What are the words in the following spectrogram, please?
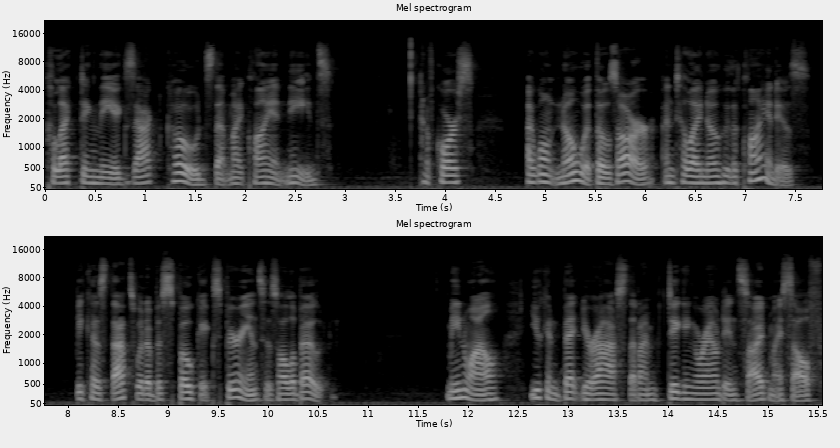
collecting the exact codes that my client needs. And of course, I won't know what those are until I know who the client is, because that's what a bespoke experience is all about. Meanwhile, you can bet your ass that I'm digging around inside myself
